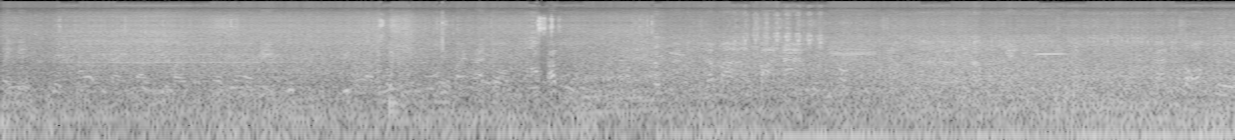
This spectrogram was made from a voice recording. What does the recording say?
ไม่เป็นครับผมแล้วมาปาหน้าคนที่เขาขี่นะครับการที่สองคือ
